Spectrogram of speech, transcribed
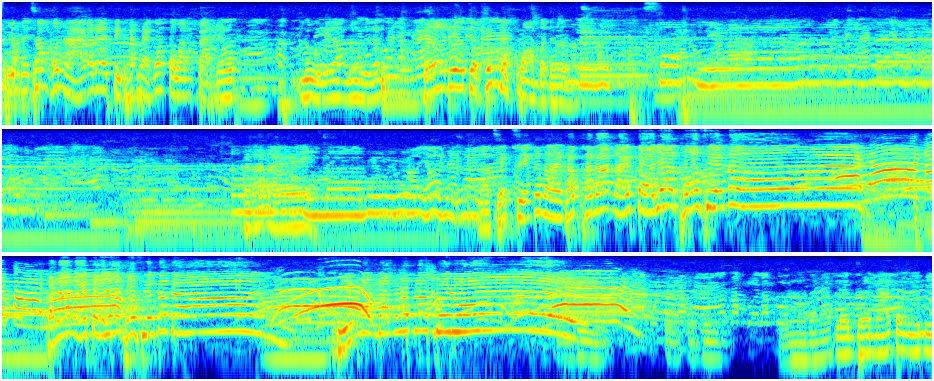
เพพิมพ์ในช่องค้นหาก็ได้ติดแฮชแท็กว่าตะวันแปดนิ้วรู้เรื่องรู้เรื่องเบอร์เดียวจบทุกบทความบันเทิงคณะไหนอ่าเช็คเสียงกันหน่อยครับคณะไหนต่อยอดขอเสียงหน่อต่อยยอดกัน ต่อยอดคณะไหนต่อยอดขอเสียงดังๆเสียงดังๆรับๆรวยๆอ่านะครับเรียนเชิญนะตรงนี้มี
